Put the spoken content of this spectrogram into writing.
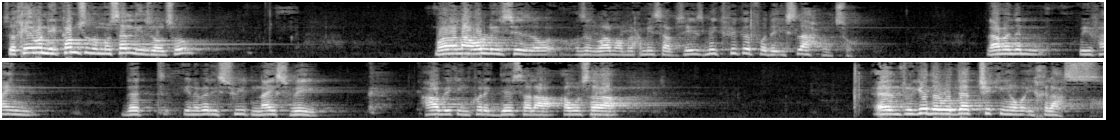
So khair, when he comes to the musallis also, Malana always says, oh, Hazrat Walma Abdul Hamid Sahib says, make fikr for the islah also. Now and then we find that in a very sweet, nice way, how we can correct their salah, our salah, and together with that, checking our ikhlas.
